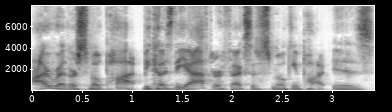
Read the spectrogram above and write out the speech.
I rather smoke pot because the after effects of smoking pot is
